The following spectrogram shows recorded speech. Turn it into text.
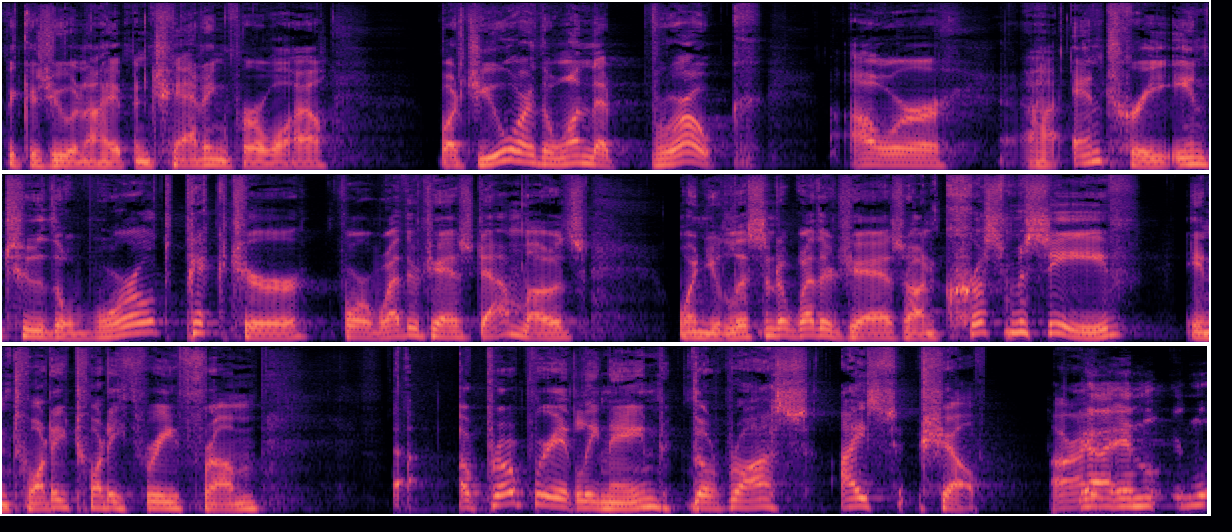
because you and I have been chatting for a while, but you are the one that broke our uh, entry into the world picture for Weather Jazz downloads when you listen to Weather Jazz on Christmas Eve in 2023 from uh, appropriately named the Ross Ice Shelf. All right. Yeah, and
